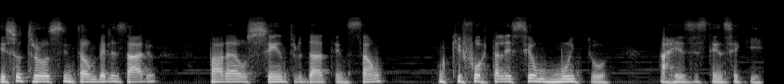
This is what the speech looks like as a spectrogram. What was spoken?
Isso trouxe então Belisário para o centro da atenção o que fortaleceu muito a resistência aqui.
